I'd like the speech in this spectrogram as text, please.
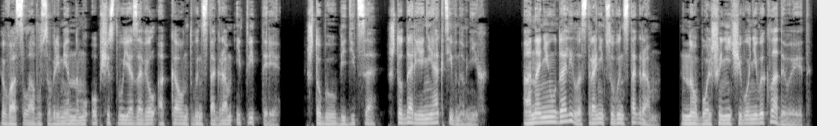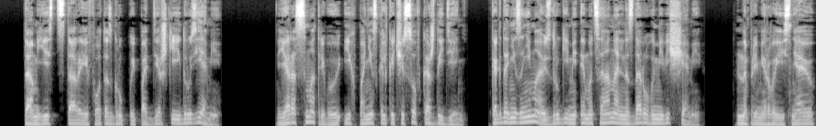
Во славу современному обществу я завел аккаунт в Инстаграм и Твиттере, чтобы убедиться, что Дарья не активна в них. Она не удалила страницу в Инстаграм, но больше ничего не выкладывает. Там есть старые фото с группой поддержки и друзьями. Я рассматриваю их по несколько часов каждый день, когда не занимаюсь другими эмоционально здоровыми вещами. Например, выясняю,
